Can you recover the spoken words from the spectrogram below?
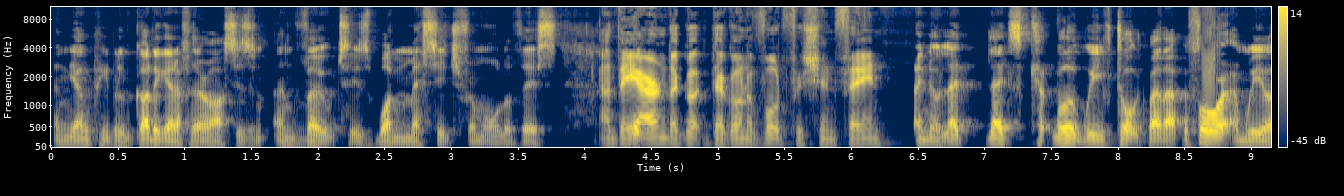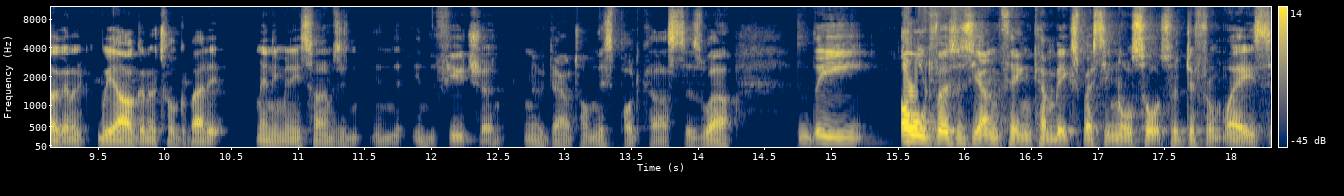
And young people have got to get off their asses and, and vote is one message from all of this. And they are, and they're, go- they're going to vote for Sinn Féin. I know. Let let's well, we've talked about that before, and we are going to we are going to talk about it many many times in in the, in the future, no doubt on this podcast as well the old versus young thing can be expressed in all sorts of different ways.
